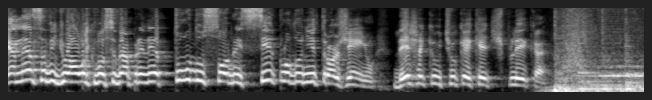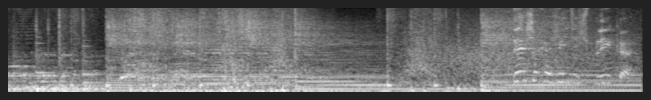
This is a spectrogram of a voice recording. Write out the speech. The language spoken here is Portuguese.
É nessa videoaula que você vai aprender tudo sobre ciclo do nitrogênio. Deixa que o tio Keke te explica. Deixa que a gente explica.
